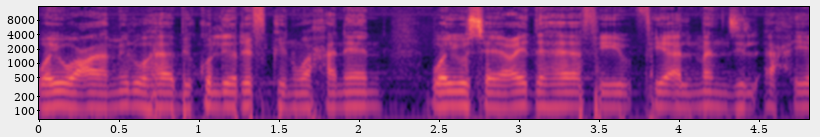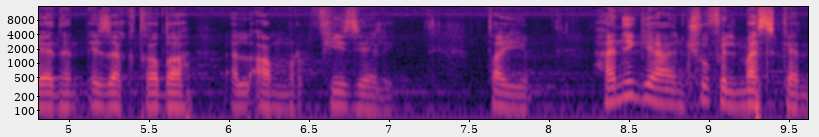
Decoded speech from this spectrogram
ويعاملها بكل رفق وحنان ويساعدها في في المنزل أحيانا إذا اقتضى الأمر في ذلك. طيب هنيجي نشوف المسكن.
